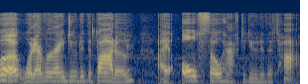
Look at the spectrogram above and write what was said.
But whatever I do to the bottom, I also have to do to the top.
